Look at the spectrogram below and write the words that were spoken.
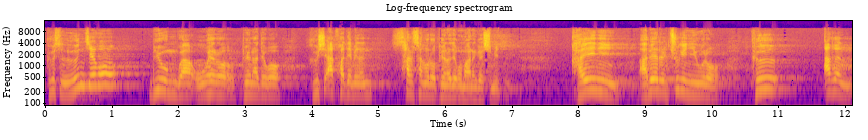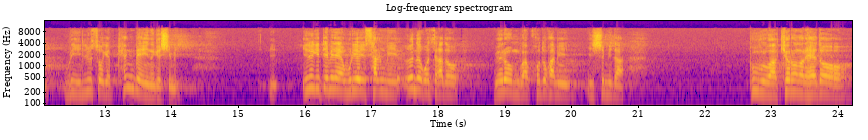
그것은 언제고 미움과 오해로 변화되고 그것이 악화되면 살상으로 변화되고 마는 것입니다. 가인이 아벨을 죽인 이후로 그 악은 우리 인류 속에 팽배해 있는 것입니다. 이러기 때문에 우리의 삶이 어느 곳에 가도 외로움과 고독함이 있습니다. 부부와 결혼을 해도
